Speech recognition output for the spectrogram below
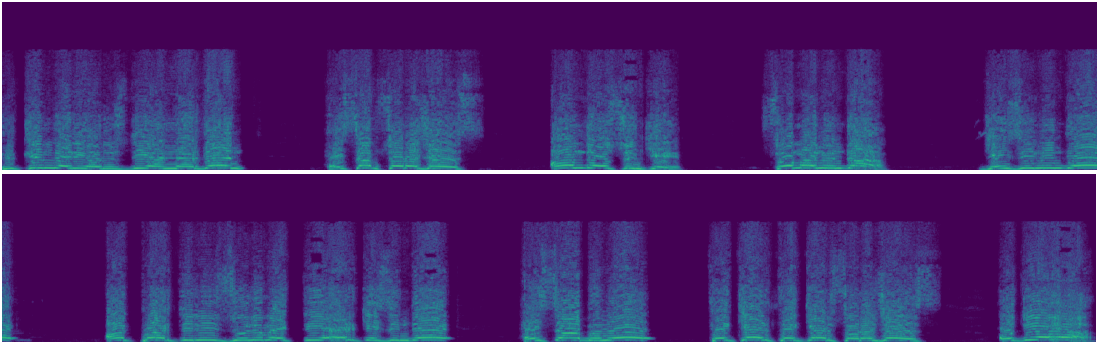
hüküm veriyoruz diyenlerden hesap soracağız. Andolsun ki Soma'nın da Gezi'nin de AK Parti'nin zulüm ettiği herkesin de hesabını teker teker soracağız. O diyor ya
